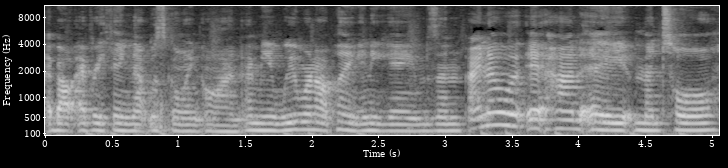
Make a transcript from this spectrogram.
about everything that was going on. I mean we were not playing any games and I know it had a mental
